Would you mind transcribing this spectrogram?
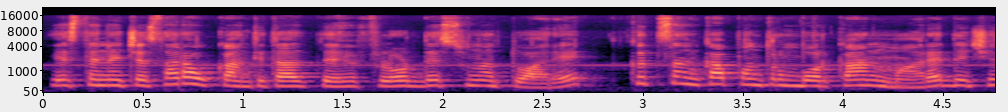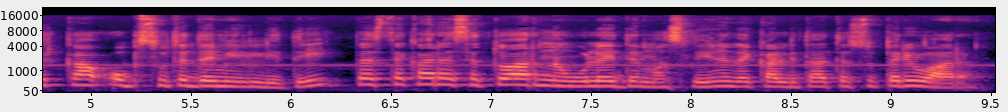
Este necesară o cantitate de flori de sunătoare cât să încapă într-un borcan mare de circa 800 de ml, peste care se toarnă ulei de măsline de calitate superioară.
